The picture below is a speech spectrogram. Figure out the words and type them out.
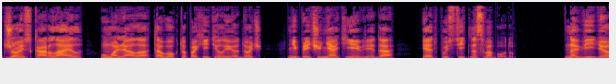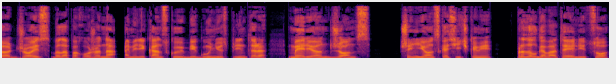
Джойс Карлайл умоляла того, кто похитил ее дочь, не причинять ей вреда и отпустить на свободу. На видео Джойс была похожа на американскую бегунью спринтера Мэрион Джонс, шиньон с косичками, продолговатое лицо,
